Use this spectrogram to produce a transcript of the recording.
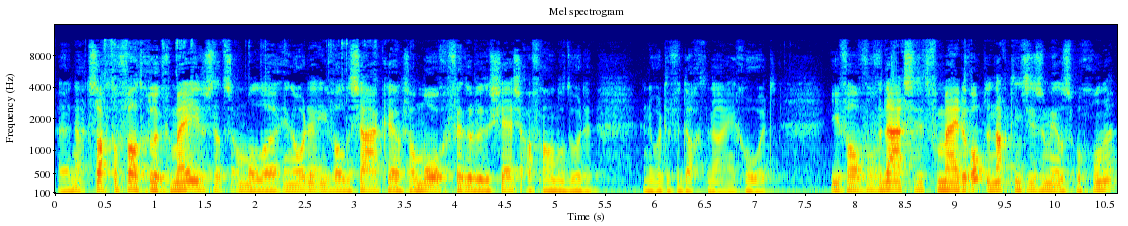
Eh, nou, het slachtoffer valt gelukkig mee, dus dat is allemaal eh, in orde. In ieder geval, de zaak eh, zal morgen verder door de recherche afgehandeld worden. En er wordt de verdachte daarin gehoord. In ieder geval, voor vandaag zit het voor mij erop. De nachtdienst is inmiddels begonnen.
